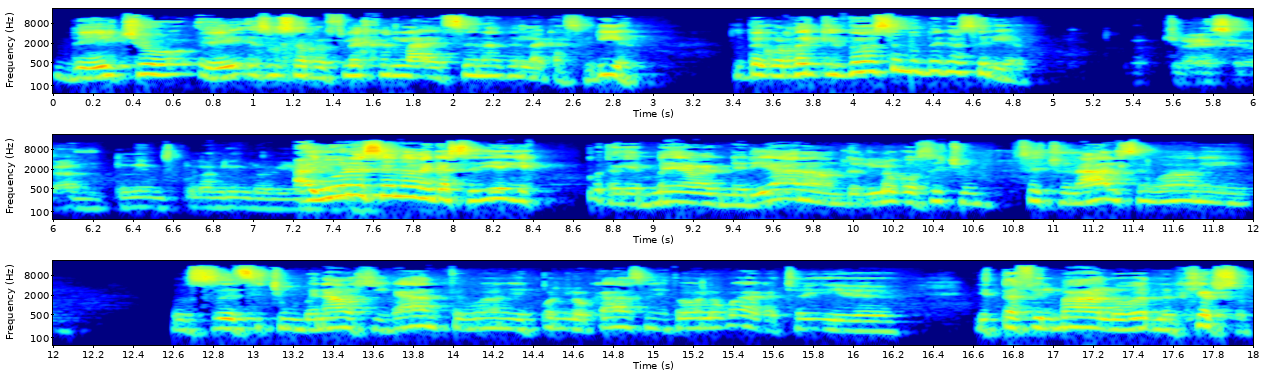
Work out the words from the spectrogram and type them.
De hecho eh, eso se refleja en las escenas de la cacería ¿tú te acordás que hay dos escenas de cacería? Hay una escena de cacería que es, puta, que es media wagneriana donde el loco se echa un, se echa un alce weón, y entonces se echa un venado gigante weón, y después lo cazan y toda la weá ¿cachai? Y, eh, y está filmada lo Werner Herzog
